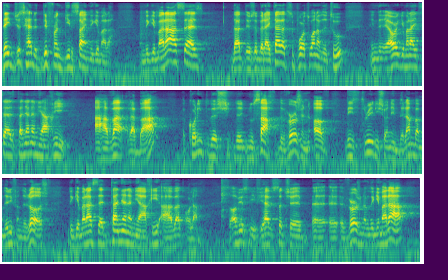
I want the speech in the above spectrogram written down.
They just had a different girsa in the Gemara. And the Gemara says that there's a Beraita that supports one of the two. In the, our Gemara it says, Tanyana Miyachi Ahava Rabba. According to the, the Nusach, the version of these three Rishonim, the Rambam, the Rif, and the Rosh, the Gemara said, Tanya Namiyachi Ahavat Olam. So obviously, if you have such a, a, a, version of the Gemara,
